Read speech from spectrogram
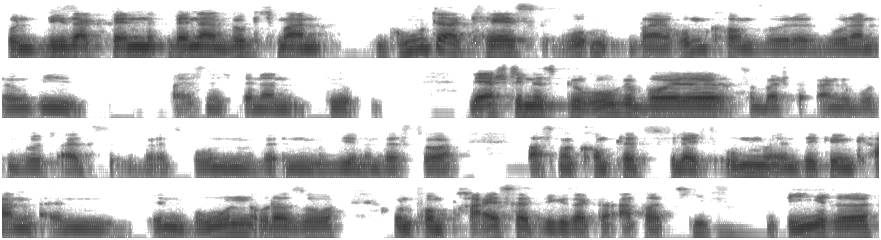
Und wie gesagt, wenn, wenn dann wirklich mal ein guter Case rum, bei rumkommen würde, wo dann irgendwie, weiß nicht, wenn dann leerstehendes Bürogebäude zum Beispiel angeboten wird als, als Wohnimmobilieninvestor, was man komplett vielleicht umentwickeln kann in, in Wohnen oder so und vom Preis halt, wie gesagt, attraktiv wäre,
